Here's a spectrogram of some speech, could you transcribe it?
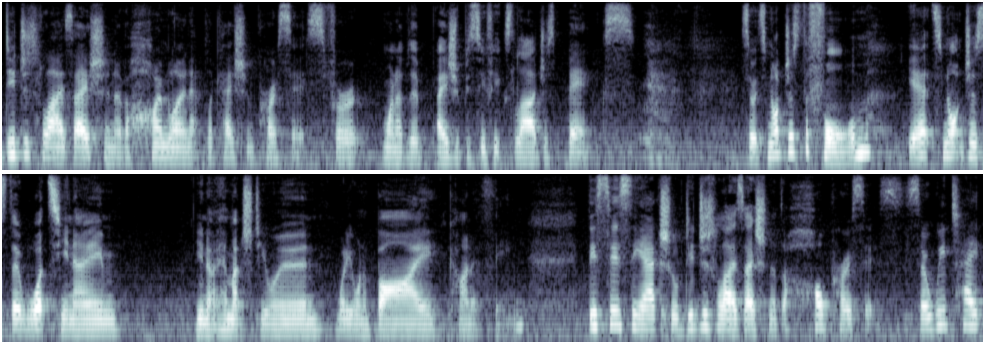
digitalisation of a home loan application process for one of the Asia Pacific's largest banks. So it's not just the form, yeah, it's not just the what's your name, you know, how much do you earn, what do you want to buy kind of thing. This is the actual digitalisation of the whole process. So we take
